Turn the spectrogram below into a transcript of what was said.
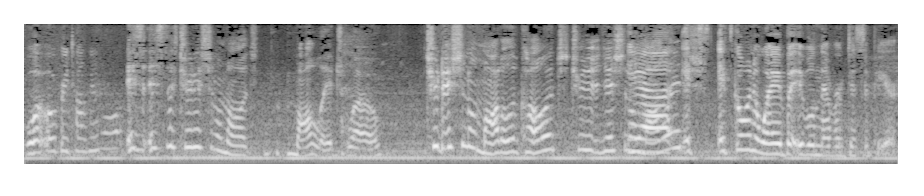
What were we talking about? is is the traditional knowledge knowledge whoa traditional model of college traditional yeah, knowledge. it's it's going away, but it will never disappear.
